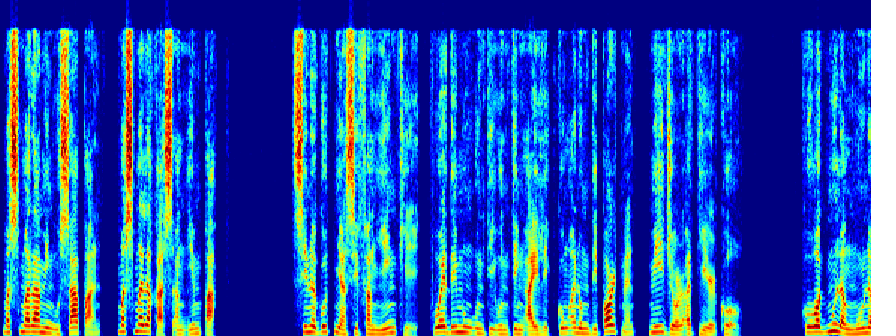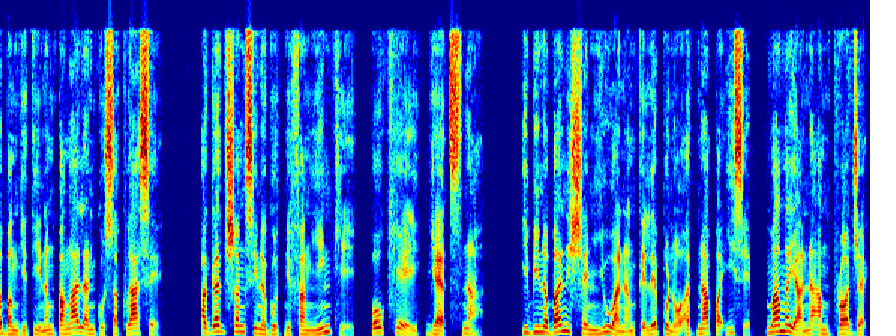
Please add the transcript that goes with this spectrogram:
mas maraming usapan, mas malakas ang impact. Sinagot niya si Fang Yingqi, pwede mong unti-unting ilik kung anong department, major at year ko. Huwag mo lang muna banggitin ang pangalan ko sa klase. Agad siyang sinagot ni Fang Yingqi, okay, gets na. Ibinaba ni Shen Yuan ang telepono at napaisip, mamaya na ang project.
